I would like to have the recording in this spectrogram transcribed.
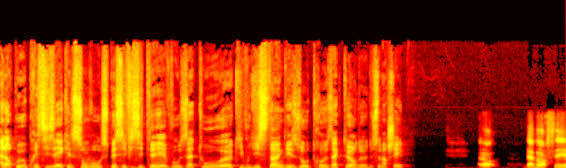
Alors, pouvez-vous préciser quelles sont vos spécificités, vos atouts qui vous distinguent des autres acteurs de, ce marché? Alors, d'abord, c'est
